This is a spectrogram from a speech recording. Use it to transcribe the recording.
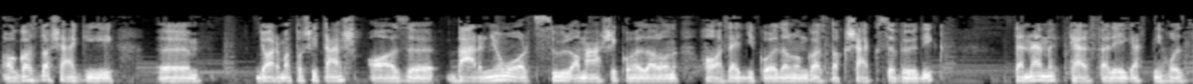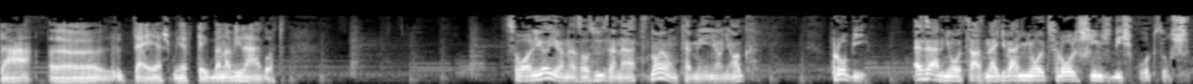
a gazdasági gyarmatosítás az bár nyomort szül a másik oldalon, ha az egyik oldalon gazdagság szövődik, de nem kell felégetni hozzá ö, teljes mértékben a világot. Szóval jöjjön ez az üzenet, nagyon kemény anyag. Robi, 1848-ról sincs diskurzus.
